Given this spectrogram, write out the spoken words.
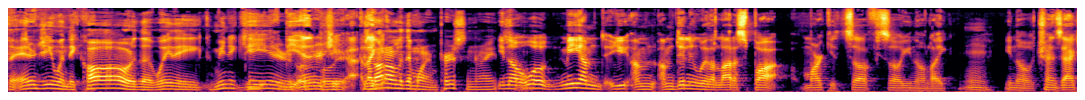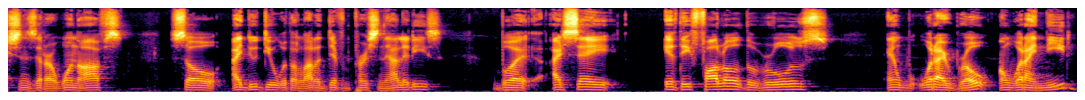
The energy when they call, or the way they communicate, or the energy, or- uh, like- not all of them are in person, right? You know, So- well, me, I'm you- I'm I'm dealing with a lot of spot market stuff. So you know, like Mm. you know, transactions that are one offs. So I do deal with a lot of different personalities, but I say if they follow the rules and what I wrote on what I need,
